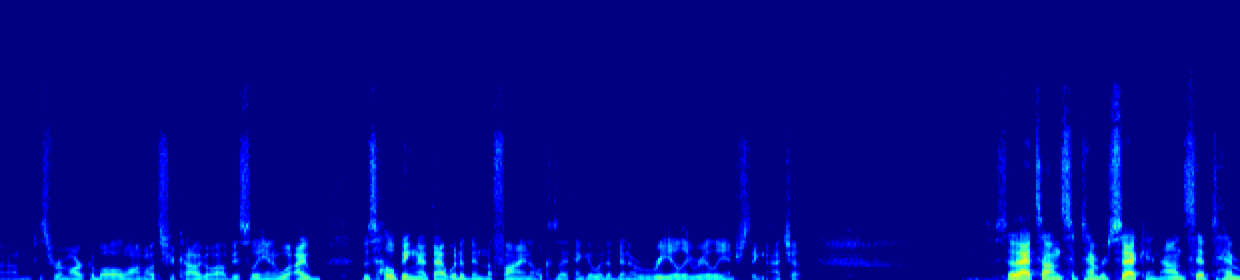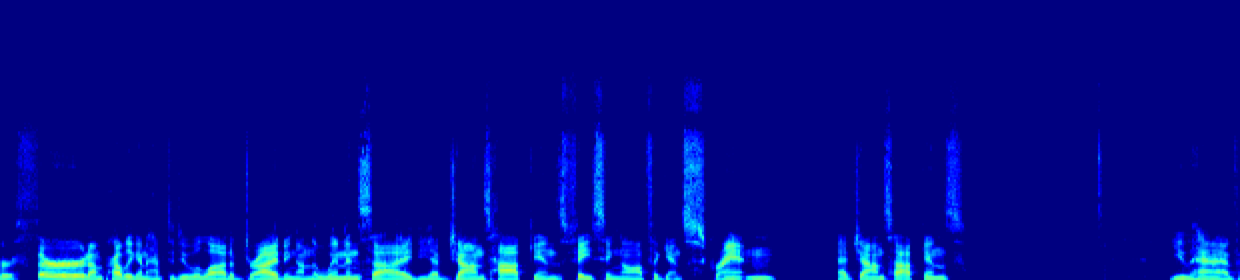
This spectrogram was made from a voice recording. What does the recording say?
Um, just remarkable, along with Chicago, obviously. And I was hoping that that would have been the final because I think it would have been a really, really interesting matchup. So that's on September 2nd. On September 3rd, I'm probably going to have to do a lot of driving. On the women's side, you have Johns Hopkins facing off against Scranton at Johns Hopkins. You have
